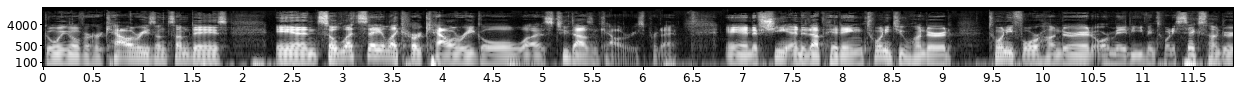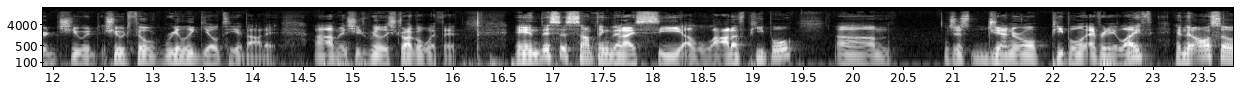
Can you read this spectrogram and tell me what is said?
going over her calories on some days. And so let's say like her calorie goal was 2000 calories per day. And if she ended up hitting 2200, 2400 or maybe even 2600 she would she would feel really guilty about it um, and she'd really struggle with it and this is something that i see a lot of people um, just general people in everyday life. And then also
